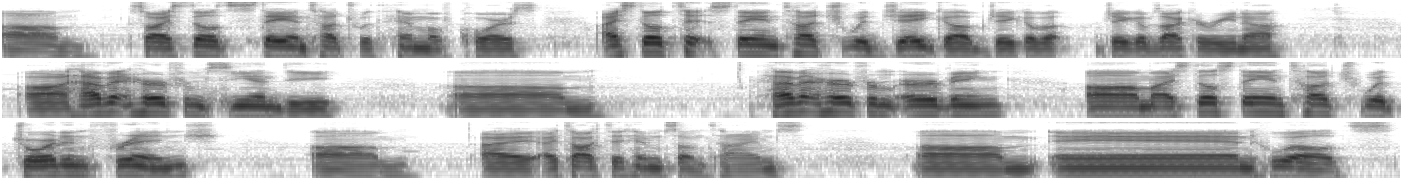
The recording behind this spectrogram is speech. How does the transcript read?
Um so I still stay in touch with him, of course. I still stay in touch with Jacob, Jacob Jacob Zacharina. Uh haven't heard from CND. Um, haven't heard from Irving. Um, I still stay in touch with Jordan Fringe. Um, I, I talk to him sometimes. Um, and who else?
